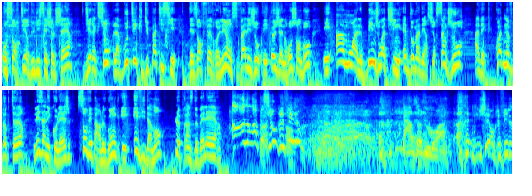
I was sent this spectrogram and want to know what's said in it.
Au sortir du lycée Schulcher, direction la boutique du pâtissier des orfèvres Léonce Valéjo et Eugène Rochambeau et un mois le binge-watching hebdomadaire sur 5 jours avec Quoi de neuf docteur, les années collège, Sauvé par le gong et évidemment le prince de Bel Air. Oh non, attention, Phil Pardonne-moi. Tu sais, oncle Phil,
